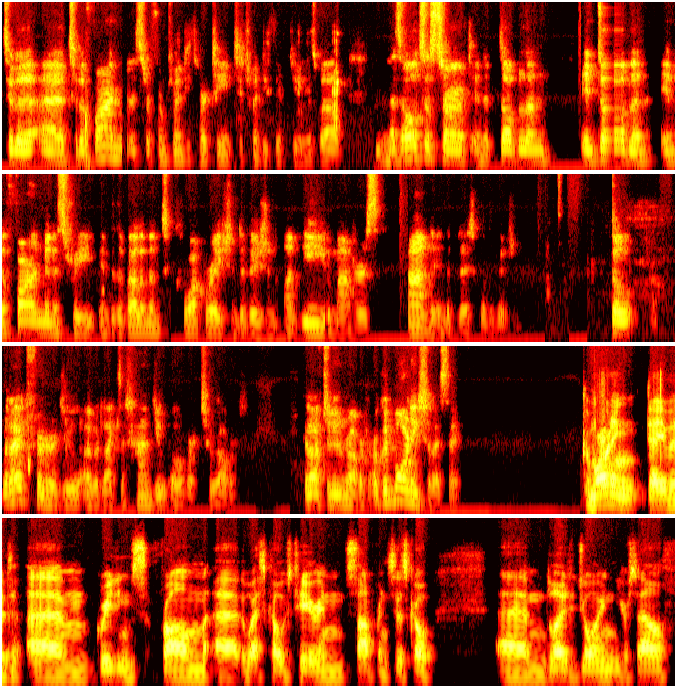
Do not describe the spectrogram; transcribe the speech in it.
to the uh, to the foreign minister from 2013 to 2015 as well. He has also served in the Dublin in Dublin in the foreign ministry in the development cooperation division on EU matters and in the political division. So, without further ado, I would like to hand you over to Robert. Good afternoon, Robert, or good morning, should I say? Good morning, David. Um, greetings from uh, the West Coast here in San Francisco. Um, delighted to join yourself,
